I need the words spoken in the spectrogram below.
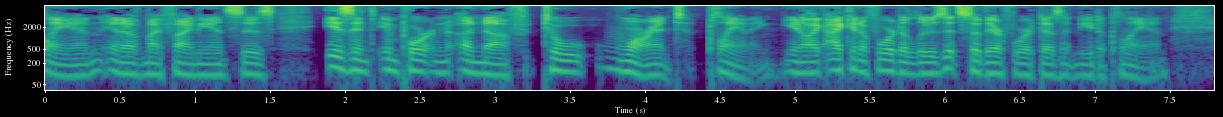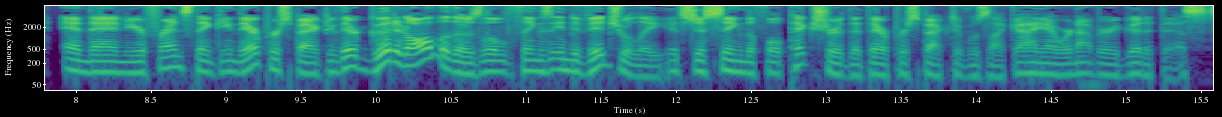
plan and of my finances isn't important enough to warrant planning. You know, like I can afford to lose it, so therefore it doesn't need a plan. And then your friends thinking their perspective, they're good at all of those little things individually. It's just seeing the full picture that their perspective was like, oh yeah, we're not very good at this.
